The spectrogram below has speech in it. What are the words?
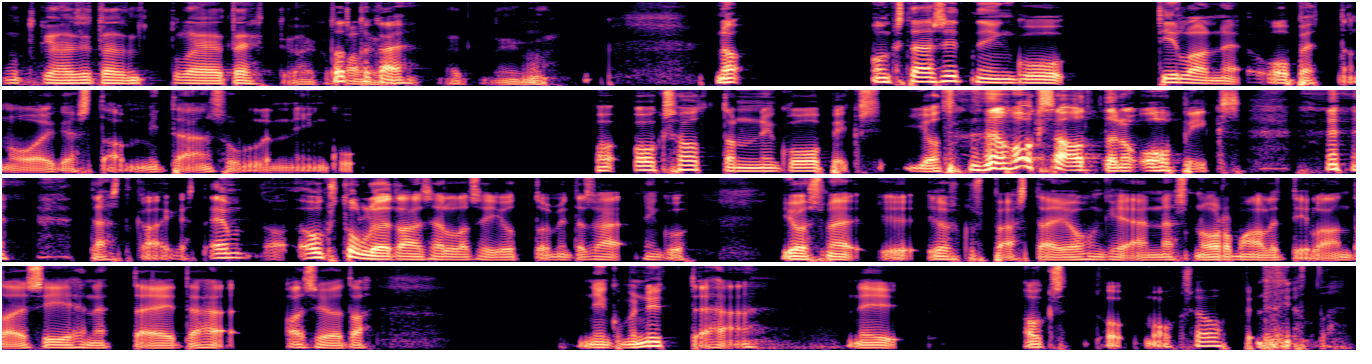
mutta kyllähän sitä nyt tulee tehtyä aika Totta paljon. kai. Et, niinku. No, onko tämä sitten niinku tilanne opettanut oikeastaan mitään sulle niinku o- onko sä ottanut niinku opiksi, jot- onko ottanut opiksi tästä kaikesta? Onko tullut jotain sellaisia juttuja, mitä sä, niinku, jos me joskus päästään johonkin NS-normaalitilaan tai siihen, että ei tehdä asioita niin kuin me nyt tehdään, niin onko se oppinut jotain?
